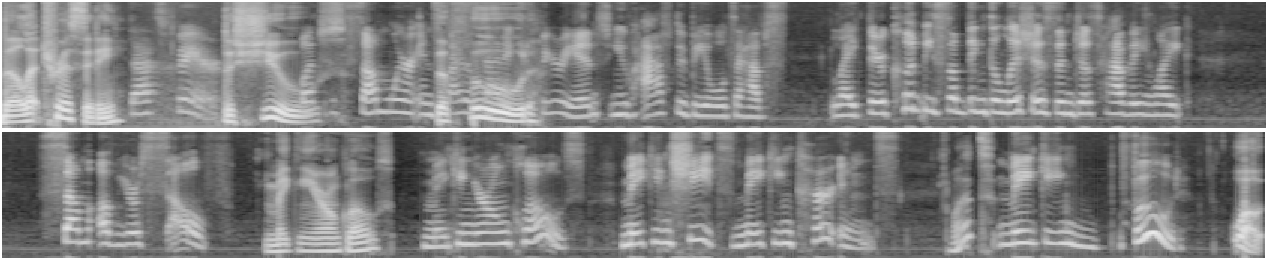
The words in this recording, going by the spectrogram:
the electricity, That's fair. the shoes. But somewhere inside of food. that experience, you have to be able to have, like, there could be something delicious in just having, like, some of yourself making your own clothes. making your own clothes, making sheets, making curtains, What? making food, Well,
